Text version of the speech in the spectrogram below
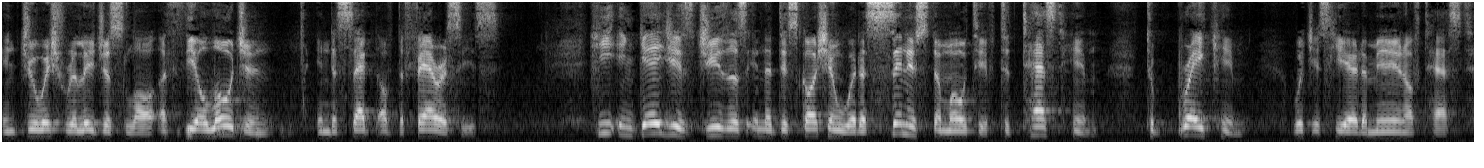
in Jewish religious law, a theologian in the sect of the Pharisees. He engages Jesus in a discussion with a sinister motive to test him, to break him, which is here the meaning of test.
